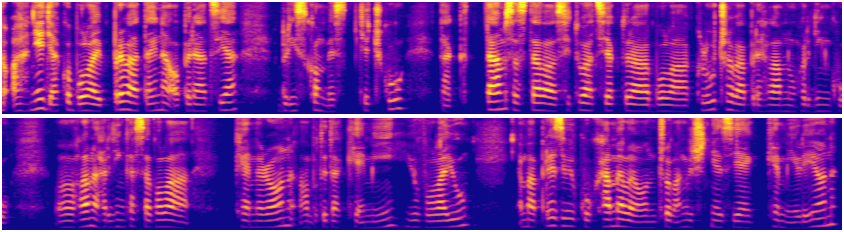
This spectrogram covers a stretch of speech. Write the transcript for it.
No a hneď ako bola aj prvá tajná operácia v blízkom mestečku, tak tam sa stala situácia, ktorá bola kľúčová pre hlavnú hrdinku. Hlavná hrdinka sa volá Cameron, alebo teda Kemi ju volajú, a má prezivku Chameleon, čo v angličtine zje Chameleon,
